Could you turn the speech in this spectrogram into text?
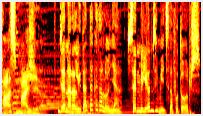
fas màgia. Generalitat de Catalunya. 100 milions i mig de futurs.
